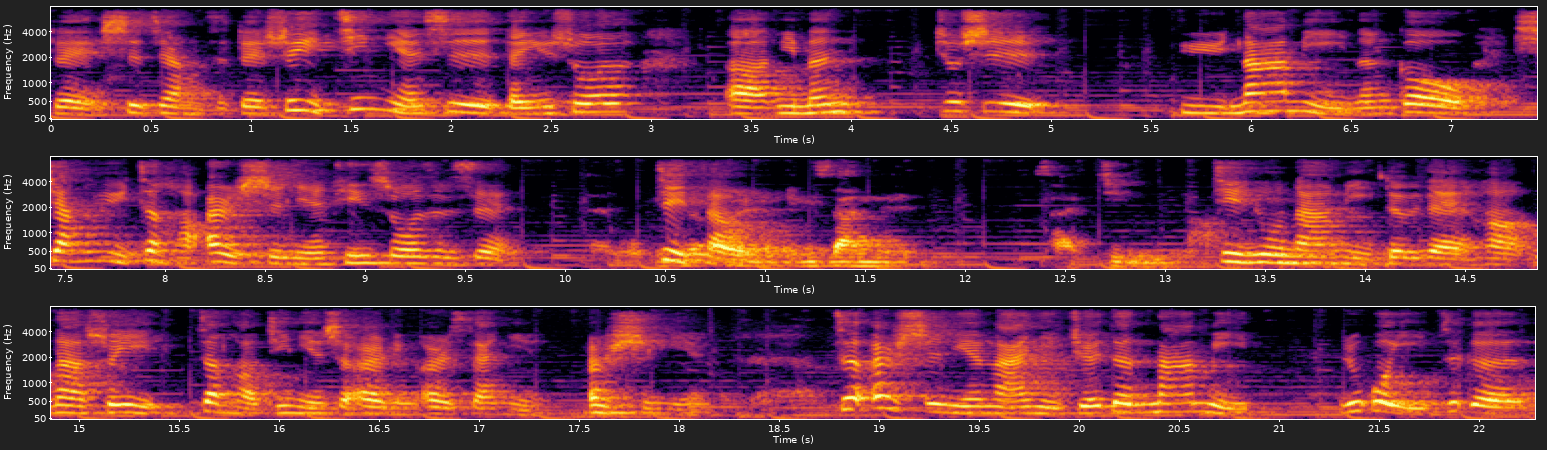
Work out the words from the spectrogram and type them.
对，是这样子，对，所以今年是等于说，呃，你们就是与 NAMI 能够相遇，正好二十年，听说是不是？最早零三年才进入纳进入纳米，对不对？好，那所以正好今年是二零二三年，二十年。这二十年来，你觉得纳米如果以这个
